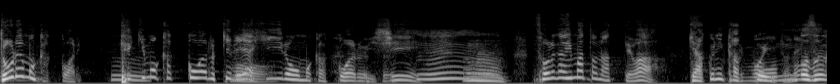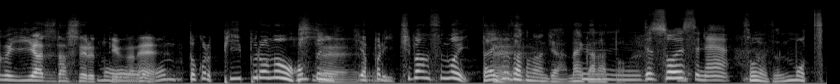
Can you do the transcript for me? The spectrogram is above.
どれも格好悪い、うん。敵も格好悪ければヒーローも格好悪いし、ううん。ん。それが今となっては逆にかっこいいとね。ものすごくいい味出してるっていうかね。本当これピープロの本当にええ。やっぱり一番すごい代表作なんじゃないかなと、うん。でそうですね。そうなんですよ。もう突っ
